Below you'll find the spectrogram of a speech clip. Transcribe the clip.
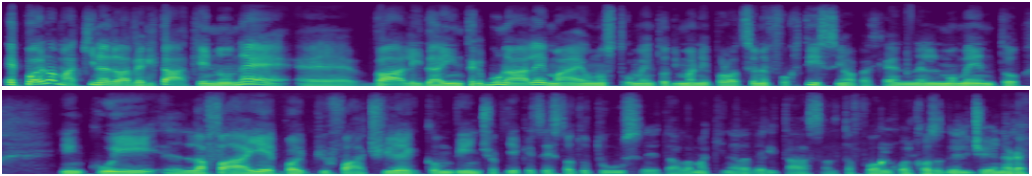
E poi la macchina della verità, che non è eh, valida in tribunale, ma è uno strumento di manipolazione fortissima, perché nel momento in cui eh, la fai è poi più facile convincerti che sei stato tu se dalla macchina della verità salta fuori qualcosa del genere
